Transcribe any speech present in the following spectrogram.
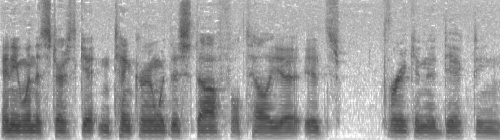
anyone that starts getting tinkering with this stuff, I'll tell you, it's freaking addicting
